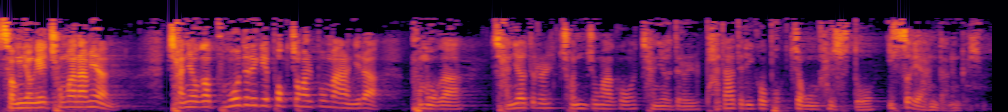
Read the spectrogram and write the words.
성령에 충만하면 자녀가 부모들에게 복종할 뿐만 아니라 부모가 자녀들을 존중하고 자녀들을 받아들이고 복종할 수도 있어야 한다는 것입니다.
